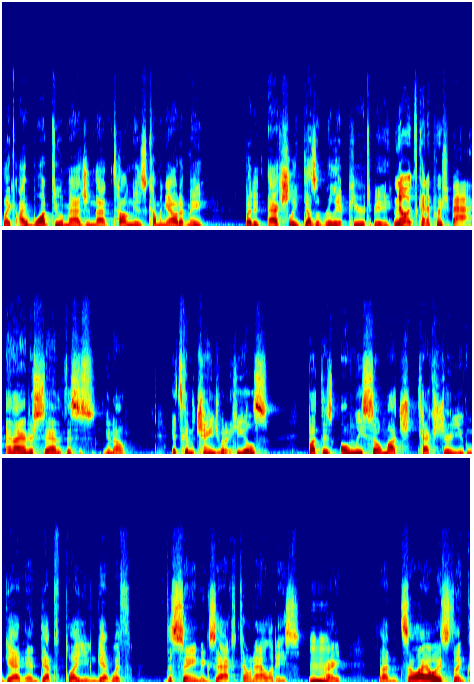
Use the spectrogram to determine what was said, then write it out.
Like I want to imagine that tongue is coming out at me, but it actually doesn't really appear to be. No, it's kind of pushed back. And I understand that this is, you know, it's going to change when it heals, but there's only so much texture you can get and depth play you can get with the same exact tonalities, right? And so I always think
